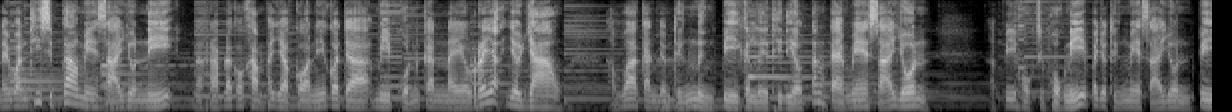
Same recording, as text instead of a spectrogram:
ในวันที่ 19 เมษายนนี้นะครับ แล้วก็คำพยากรณ์นี้ก็จะมีผลกันในระยะยาวๆว่ากันจนถึง 1 ปีกันเลยทีเดียว ตั้งแต่เมษายนปี 66 นี้ไปจนถึงเมษายนปี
